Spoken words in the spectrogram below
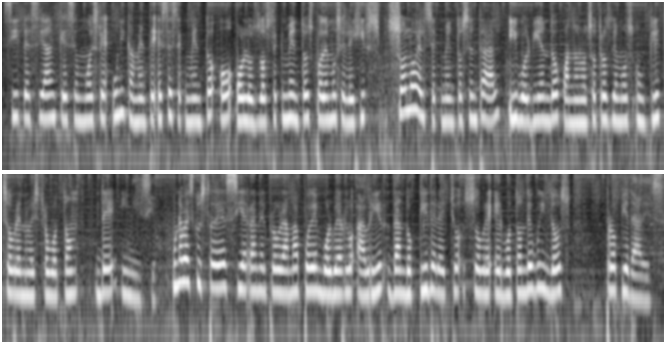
si desean que se muestre únicamente este segmento o, o, los dos segmentos. Podemos elegir solo el segmento central y volviendo cuando nosotros demos un clic sobre nuestro botón de inicio. Una vez que ustedes cierran el programa pueden volverlo a abrir dando clic derecho sobre el botón de Windows propiedades.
